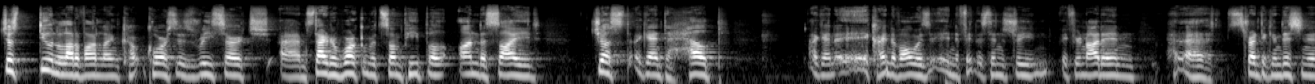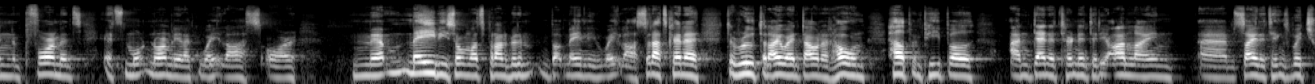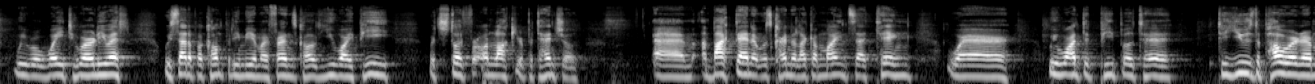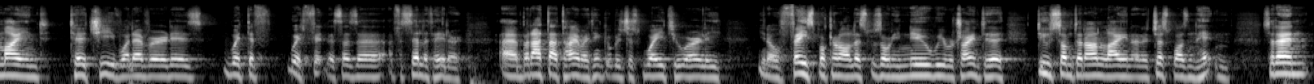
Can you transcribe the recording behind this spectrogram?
Just doing a lot of online co- courses, research, um, started working with some people on the side, just again to help. Again, it, kind of always in the fitness industry, if you're not in uh, strength and conditioning and performance, it's more normally like weight loss or ma- maybe someone wants to put on a bit, of, but mainly weight loss. So that's kind of the route that I went down at home, helping people, and then it turned into the online um, side of things, which we were way too early with. We set up a company, me and my friends, called UIP, which stood for Unlock Your Potential. Um, and back then, it was kind of like a mindset thing where we wanted people to to use the power of their mind to achieve whatever it is with the with fitness as a, a facilitator. Um, but at that time, I think it was just way too early. You know, Facebook and all this was only new. We were trying to do something online, and it just wasn't hitting. So then,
